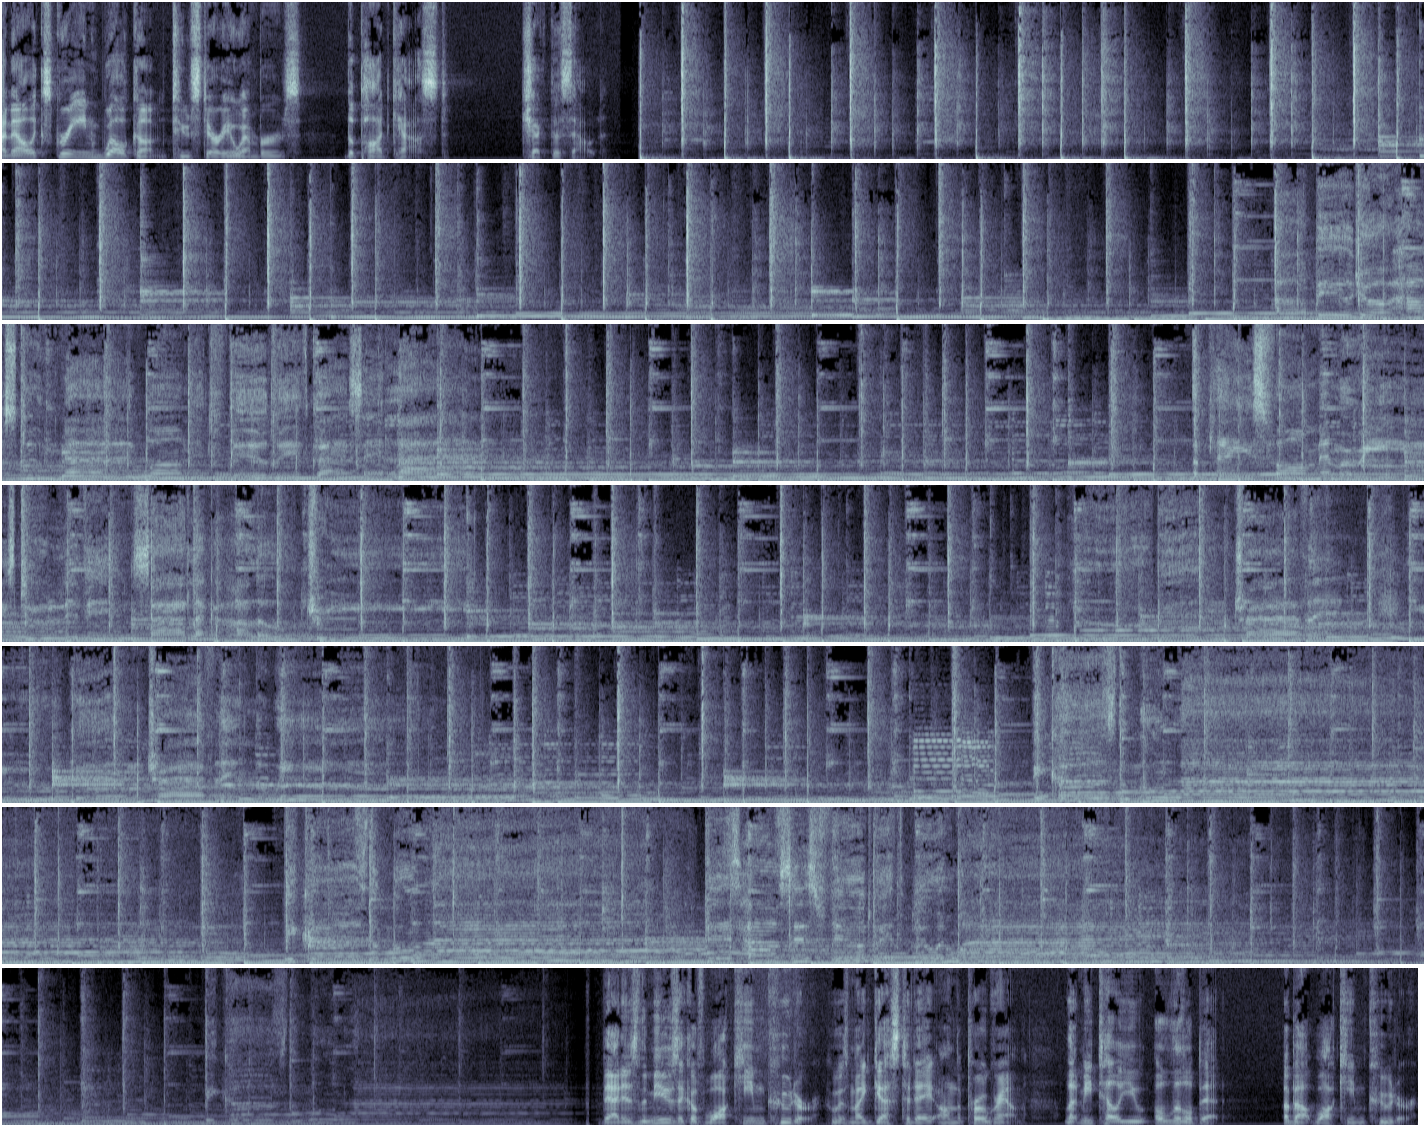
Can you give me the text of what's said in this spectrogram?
I'm Alex Green. Welcome to Stereo Embers, the podcast. Check this out. That is the music of Joachim Cooder, who is my guest today on the program. Let me tell you a little bit about Joachim Cooder.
